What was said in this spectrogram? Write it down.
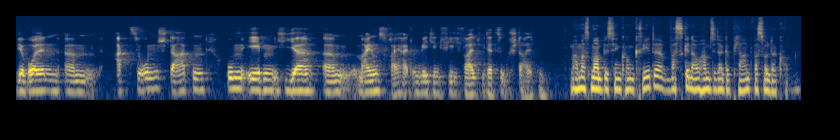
Wir wollen ähm, Aktionen starten, um eben hier ähm, Meinungsfreiheit und Medienvielfalt wieder zu gestalten. Machen wir es mal ein bisschen konkreter. Was genau haben Sie da geplant? Was soll da kommen?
